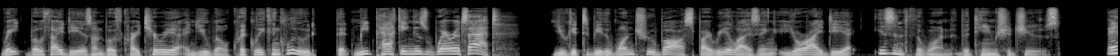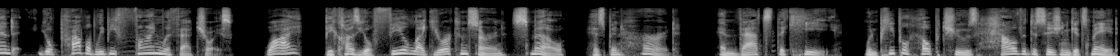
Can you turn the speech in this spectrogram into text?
Rate both ideas on both criteria, and you will quickly conclude that meatpacking is where it's at. You get to be the one true boss by realizing your idea isn't the one the team should choose. And you'll probably be fine with that choice. Why? Because you'll feel like your concern, smell, has been heard. And that's the key. When people help choose how the decision gets made,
